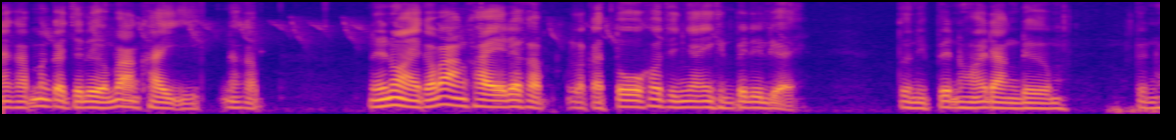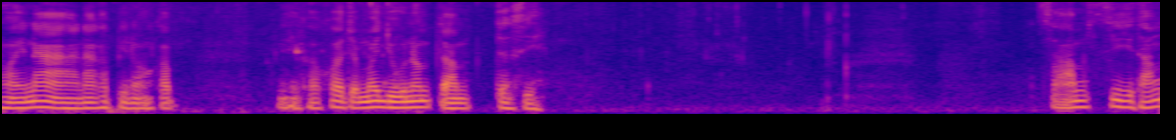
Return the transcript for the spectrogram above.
นะครับ มันก็จะเริ่มว่างไข่อีกนะครับน้อยๆก็ว่างไข่เลยครับแล้วก็โตเขาจะใหญ่ขึ้นไปเรื่อยๆตัวนี้เป็นหอยดังเดิม เป็นหอยหน้านะครับ พี่น้องครับ นี่เขาก็จะมาอยู่น้ำตำจังสีสามสี่ทั้ง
